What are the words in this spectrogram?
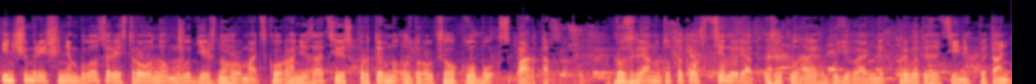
Іншим рішенням було зареєстровано молодіжну громадську організацію спортивно-оздоровчого клубу Спарта. Розглянуто також цілий ряд житлових, будівельних, приватизаційних питань,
